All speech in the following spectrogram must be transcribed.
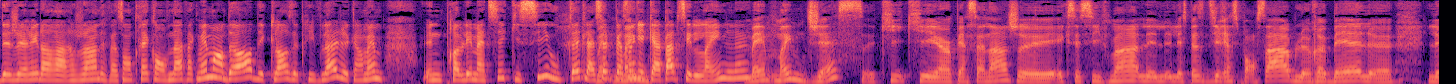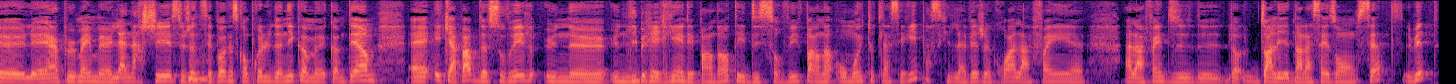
de gérer leur argent de façon très convenable. Fait que même en dehors des classes de privilèges, il y a quand même une problématique ici où peut-être la seule personne qui est capable, c'est Lane. Là. Même, même Jess, qui, qui est un personnage euh, excessivement l'espèce d'irresponsable, le rebelle, euh, le, le- un peu même euh, l'anarchiste, je ne sais pas qu'est-ce qu'on pourrait lui donner comme comme terme, euh, est capable de s'ouvrir une euh, une librairie indépendante et d'y survivre pendant au moins toute la série parce qu'il l'avait, je crois, à la fin euh, à la fin du de, dans les dans la saison 7, 8.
